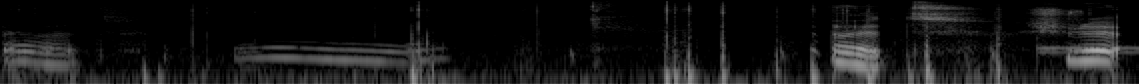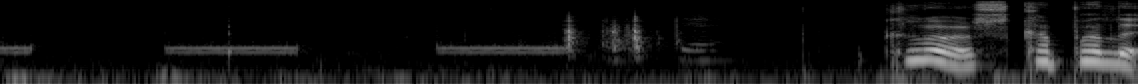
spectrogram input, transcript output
Evet. Evet. Şuraya Close, kapalı.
